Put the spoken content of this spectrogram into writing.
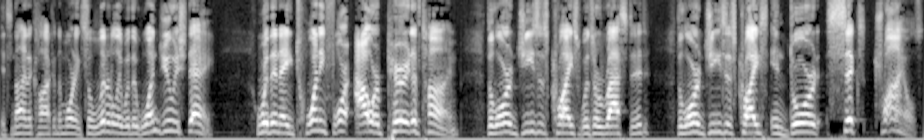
it's 9 o'clock in the morning. So literally within one Jewish day, within a 24 hour period of time, the Lord Jesus Christ was arrested. The Lord Jesus Christ endured six trials.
